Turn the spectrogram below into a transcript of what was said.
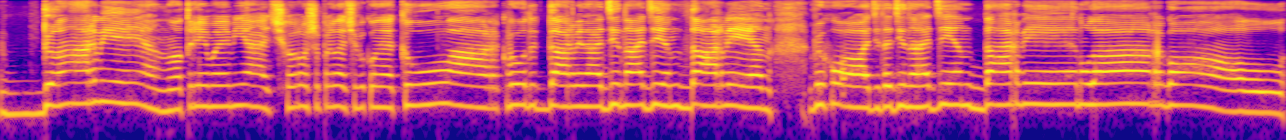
Дарвін! Отримає м'яч. Хорошу передачу виконує Кларк. Виводить Дарвіна 1-1. Дарвін! Виходить 1-1. Дарвін! Удар! Гол!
